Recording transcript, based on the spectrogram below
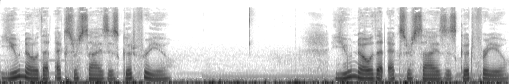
You know that exercise is good for you. You know that exercise is good for you.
